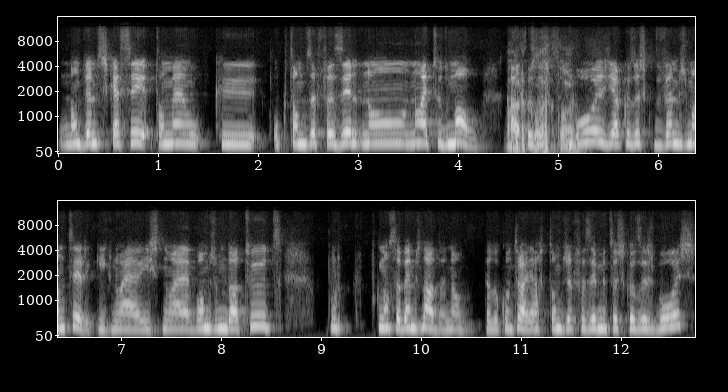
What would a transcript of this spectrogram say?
não devemos esquecer também que o que estamos a fazer não, não é tudo mau. Claro, há coisas claro, que são claro. boas e há coisas que devemos manter, e que não é, isto não é vamos mudar tudo porque, porque não sabemos nada, não. Pelo contrário, acho que estamos a fazer muitas coisas boas,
